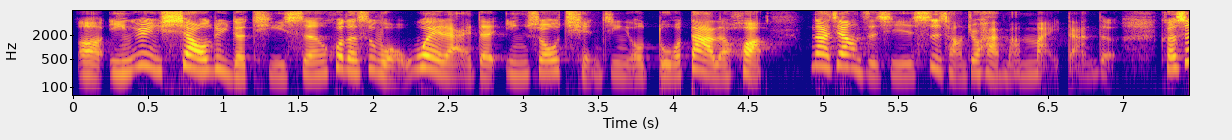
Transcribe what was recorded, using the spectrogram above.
呃营运效率的提升，或者是我未来的营收前景有多大的话。那这样子其实市场就还蛮买单的。可是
